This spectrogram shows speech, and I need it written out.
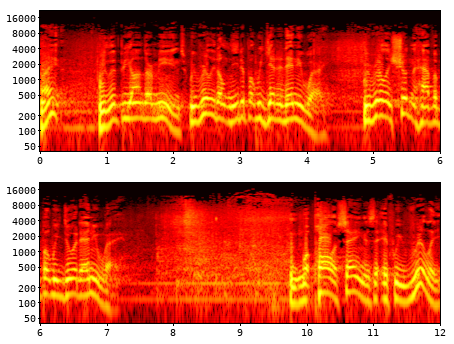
Right? We live beyond our means. We really don't need it, but we get it anyway. We really shouldn't have it, but we do it anyway. And what Paul is saying is that if we really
